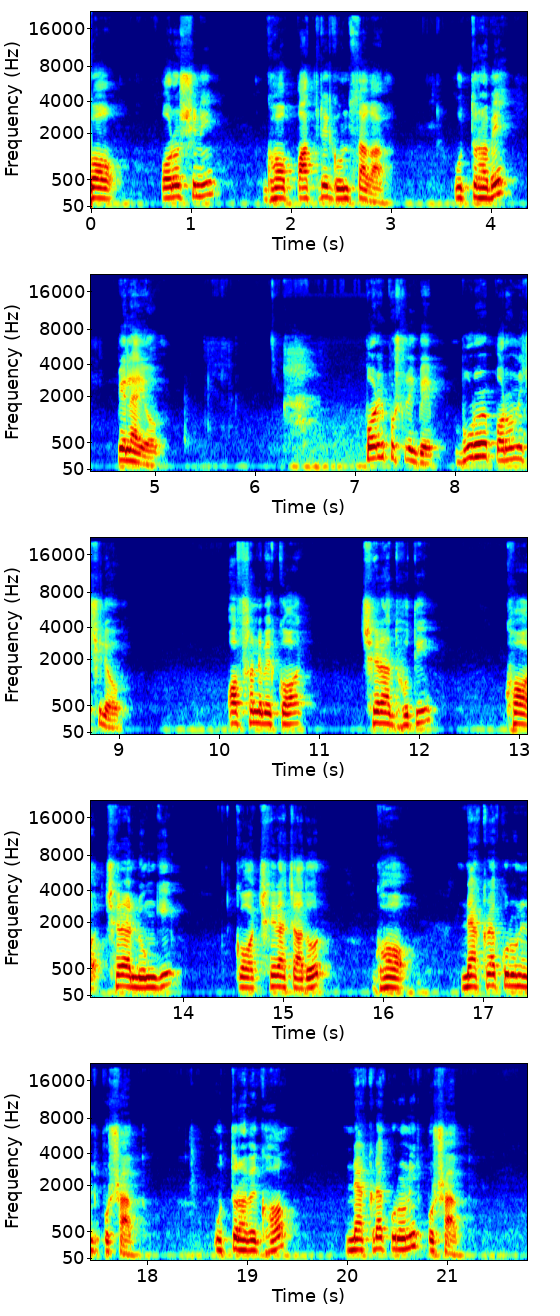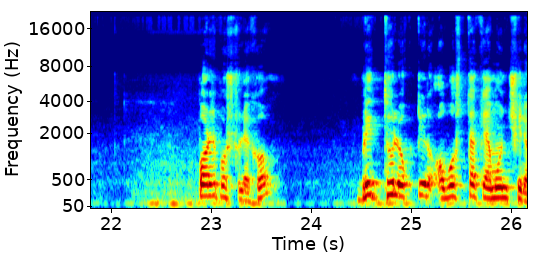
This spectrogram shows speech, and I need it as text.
গ পরশিনী, ঘ পাত্রে গনসাগা। উত্তর হবে পেলায়ো পরের প্রশ্ন লিখবে, বুড়োর পরনে ছিল। অপশান নেবে ক ছেঁড়া ধুতি, খ ছেঁড়া লুঙ্গি, ক ছেঁড়া চাদর, ঘ ন্যাকড়া কুরুনির পোশাক উত্তর হবে ঘ, ন্যাকড়া কুরুনির পোশাক পরের প্রশ্ন লেখো, বৃদ্ধ লোকটির অবস্থা কেমন ছিল?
